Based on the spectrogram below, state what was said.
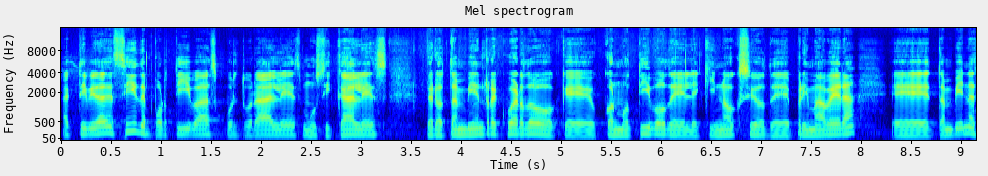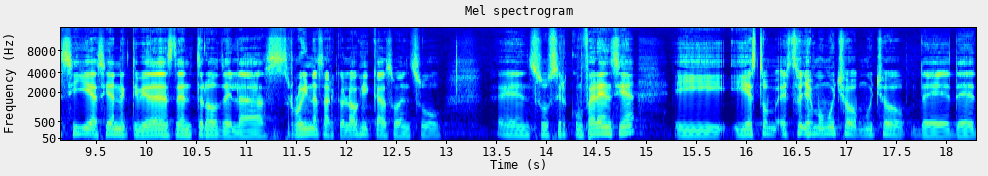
Actividades, sí, deportivas, culturales, musicales, pero también recuerdo que con motivo del equinoccio de primavera, eh, también así hacían actividades dentro de las ruinas arqueológicas o en su en su circunferencia y, esto, esto llamó mucho, mucho de,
